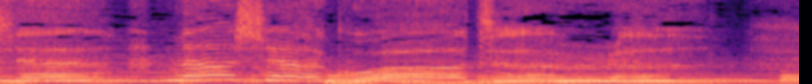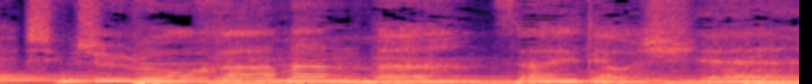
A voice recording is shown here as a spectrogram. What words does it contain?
些那些过的人，心事如何慢慢在凋谢。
